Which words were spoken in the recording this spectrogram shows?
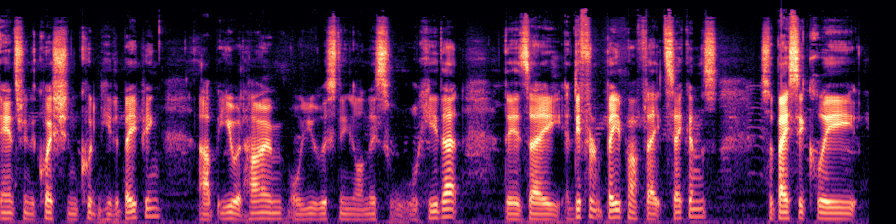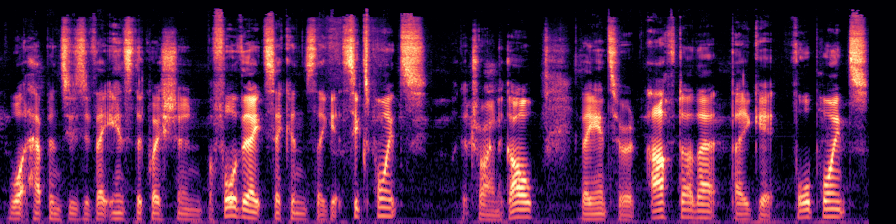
answering the question couldn't hear the beeping, uh, but you at home or you listening on this will, hear that. There's a, a different beep after eight seconds. So basically, what happens is if they answer the question before the eight seconds, they get six points, like a try and a goal. If they answer it after that, they get four points.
